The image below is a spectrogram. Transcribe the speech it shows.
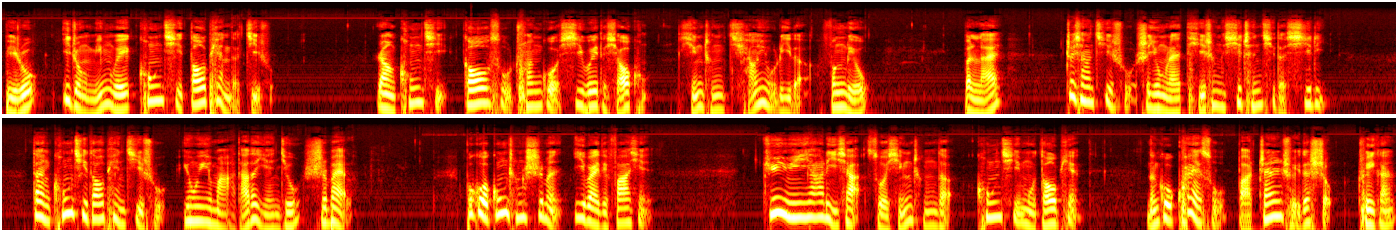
比如一种名为“空气刀片”的技术，让空气高速穿过细微的小孔，形成强有力的风流。本来，这项技术是用来提升吸尘器的吸力，但空气刀片技术用于马达的研究失败了。不过，工程师们意外地发现，均匀压力下所形成的空气木刀片能够快速把沾水的手吹干。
